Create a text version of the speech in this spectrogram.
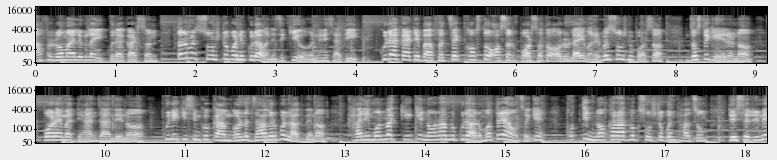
आफ्नो रमाइलोको लागि कुरा काट्छन् तर पनि सोच्नुपर्ने कुरा भने चाहिँ के हो भने नि साथी कुरा काटे बापत चाहिँ कस्तो असर पर्छ त अरूलाई भनेर पनि सोच्नुपर्छ जस्तो कि हेर न पढाइमा ध्यान जाँदैन कुनै किसिमको काम गर्न जागर पनि लाग्दैन। खालि मनमा के के नराम्रो कुराहरू मात्रै आउँछ के? कति नकारात्मक सोच्न पनि थाल्छौँ। त्यसरी नै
